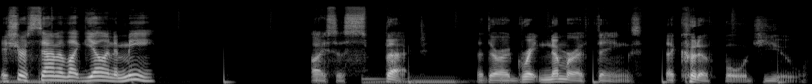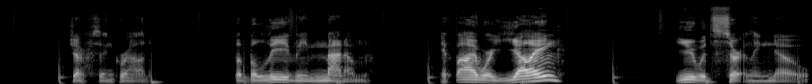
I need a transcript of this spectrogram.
It sure sounded like yelling to me. I suspect that there are a great number of things that could have fooled you, Jefferson growled. But believe me, madam, if I were yelling, you would certainly know.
